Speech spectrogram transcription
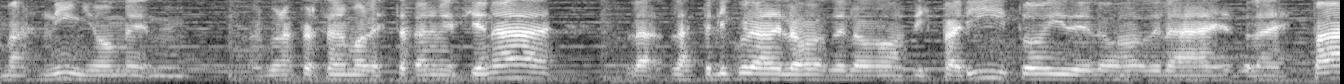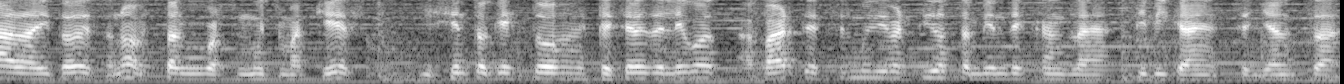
más niño me, algunas personas molestaban y me decían, ah, las películas de los, de los disparitos y de, los, de, la, de la espada y todo eso. No, Star Wars es mucho más que eso. Y siento que estos especiales de Lego, aparte de ser muy divertidos, también dejan las típicas enseñanzas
